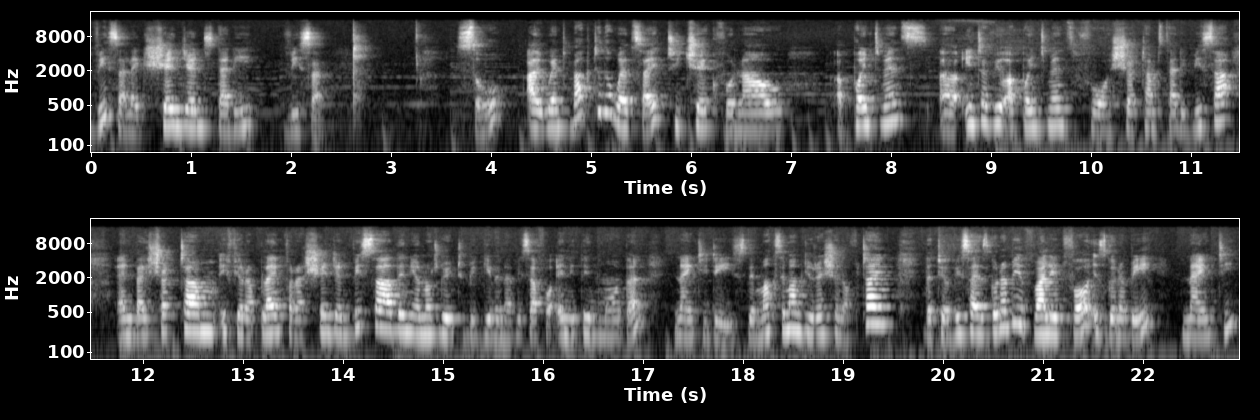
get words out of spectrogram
visa like Schengen study visa. So I went back to the website to check for now appointments, uh, interview appointments for short-term study visa. And by short-term, if you're applying for a Schengen visa, then you're not going to be given a visa for anything more than 90 days. The maximum duration of time that your visa is going to be valid for is going to be 90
